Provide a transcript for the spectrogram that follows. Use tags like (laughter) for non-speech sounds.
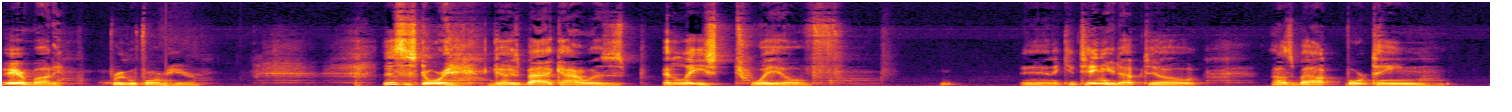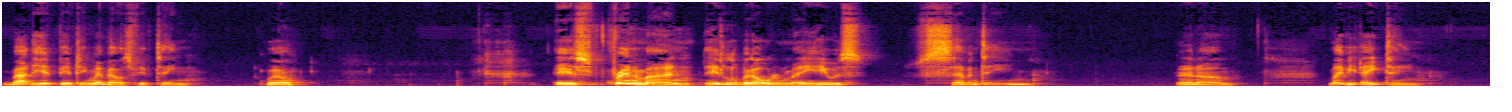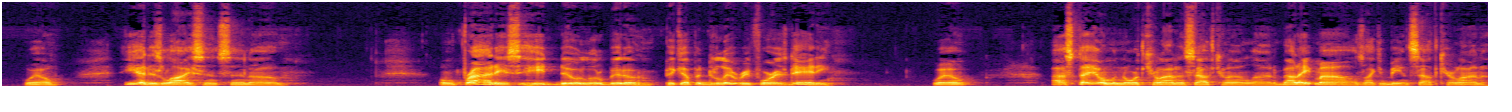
Hey everybody, Frugal Farmer here. This story goes back, I was at least 12 and it continued up till I was about 14, about to hit 15, maybe I was 15. Well, his friend of mine, he's a little bit older than me, he was 17 and um, maybe 18 well, he had his license, and um, on Fridays he'd do a little bit of pickup and delivery for his daddy. Well, I stay on the North Carolina South Carolina line. About eight miles, I can be in South Carolina.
